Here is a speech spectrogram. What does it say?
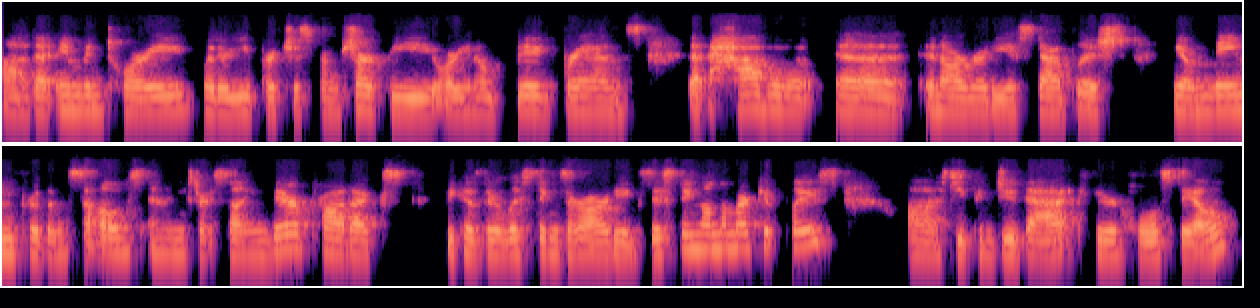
uh, that inventory, whether you purchase from Sharpie or you know big brands that have a, a, an already established you know name for themselves, and then you start selling their products because their listings are already existing on the marketplace. Uh, so you can do that through wholesale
